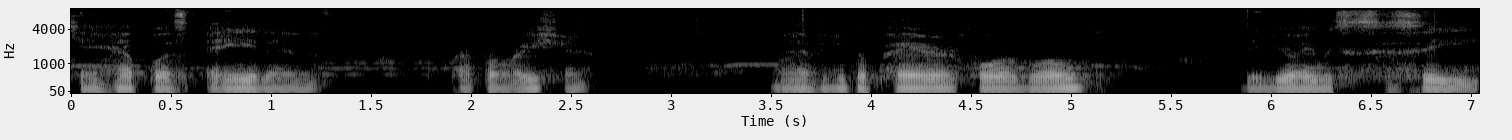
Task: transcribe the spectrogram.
can help us aid in preparation. And if you prepare for growth, then you're able to succeed.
